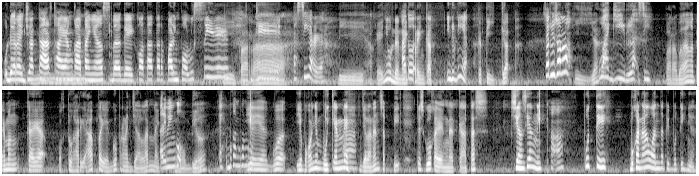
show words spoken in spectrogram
udara Jakarta yang Hmm. katanya sebagai kota terpaling polusi Ih, di parah. Asia ya, Di kayaknya udah naik Atau- peringkat Indonesia. ketiga. Seriusan loh? Iya, Wah gila sih. parah banget. Emang kayak waktu hari apa ya? Gue pernah jalan naik Hari Minggu. mobil. Eh bukan bukan. Iya iya, gue ya pokoknya weekend deh, Ah. jalanan sepi. Terus gue kayak ngeliat ke atas, siang-siang nih, Heeh. putih, bukan awan tapi putihnya.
